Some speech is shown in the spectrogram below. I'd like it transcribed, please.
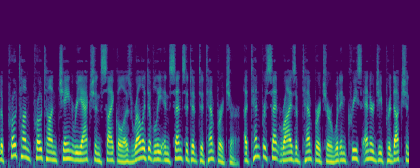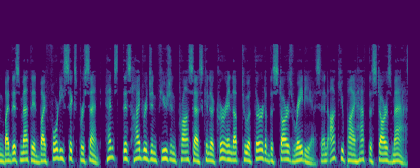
The proton-proton chain reaction cycle is relatively insensitive to temperature. A 10% rise of temperature would increase energy production by this method by 46%. Hence, this hydrogen fusion process can occur in up to a third of the star's radius and occupy half the star's mass.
